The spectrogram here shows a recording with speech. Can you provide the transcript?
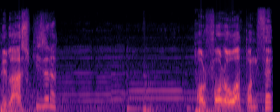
The last... he's in a... I'll follow up on... Th-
